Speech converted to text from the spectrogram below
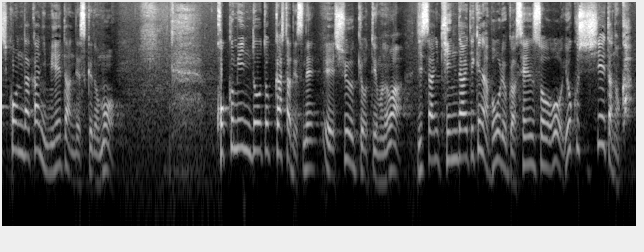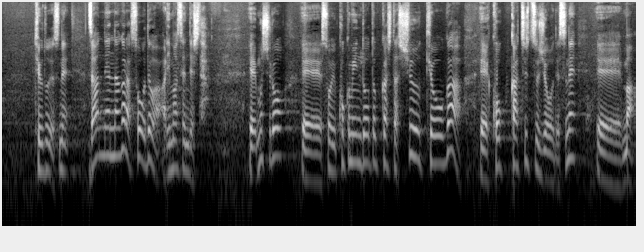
し込んだかに見えたんですけども国民道徳化したですね宗教というものは実際に近代的な暴力や戦争を抑止し得たのかというとですね残念ながらそうではありませんでした。むしろ、そういう国民道徳化した宗教が、国家秩序をですね、まあ、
